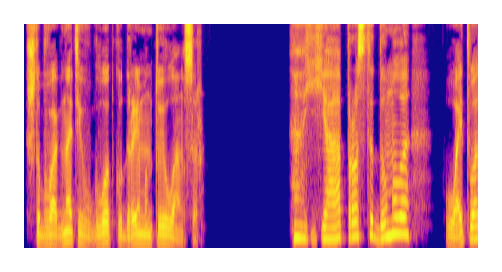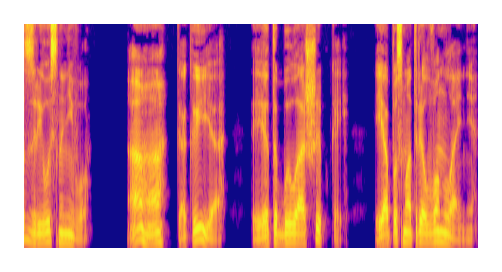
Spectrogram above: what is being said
чтобы вогнать их в глотку Дреймонту и Лансер? «Я просто думала...» Уайт воззрилась на него. «Ага, как и я. И это было ошибкой. Я посмотрел в онлайне.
